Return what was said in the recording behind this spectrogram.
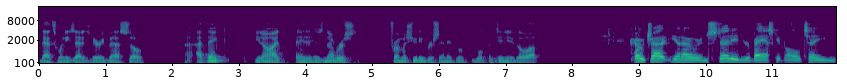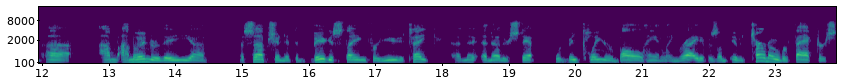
that's when he's at his very best. So I think, you know, I, his numbers from a shooting percentage will, will continue to go up. Coach, I, you know, in studying your basketball team, uh, I'm, I'm under the uh, assumption that the biggest thing for you to take an, another step would be cleaner ball handling, right? It was a, it was turnover factors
